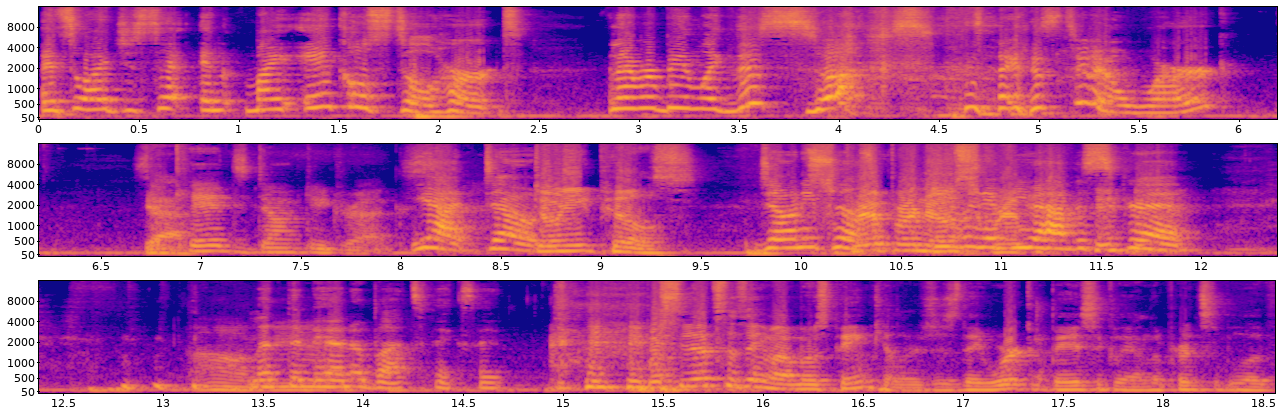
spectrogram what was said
And so I just said, and my ankle still hurt. And I remember being like, this sucks. like, this didn't work. So Yeah. kids don't do drugs. Yeah, don't. Don't eat pills. Don't eat pills. Script or no Even if script. you have a script. Oh Let the man. nanobots fix it. Well, see, that's the thing about most painkillers is they work basically on the principle of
